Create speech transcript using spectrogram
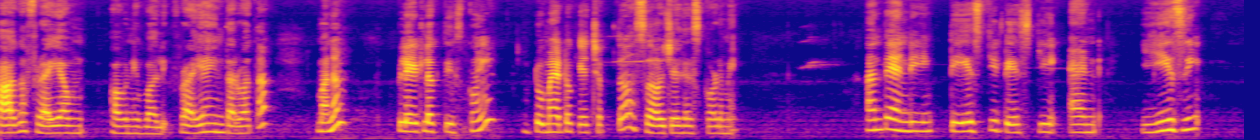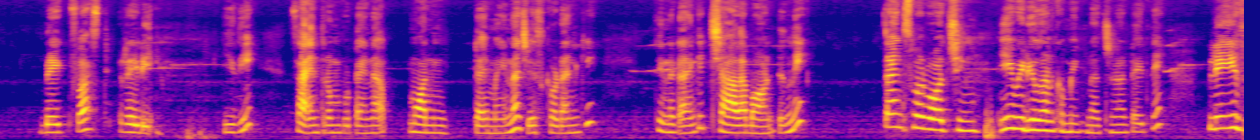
బాగా ఫ్రై అవ అవనివ్వాలి. ఫ్రై అయిన తర్వాత మనం ప్లేట్లోకి తీసుకొని టొమాటో కెచప్తో సర్వ్ చేసేసుకోవడమే. అంతే అండి. Tasty tasty and easy breakfast ready. ఇది సాయంత్రం పూట అయినా మార్నింగ్ టైం అయినా చేసుకోవడానికి తినడానికి చాలా బాగుంటుంది. థ్యాంక్స్ ఫర్ వాచింగ్ ఈ వీడియో కనుక మీకు నచ్చినట్టయితే please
